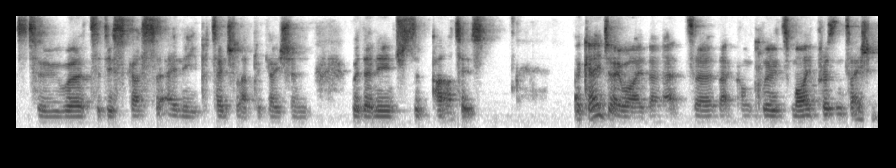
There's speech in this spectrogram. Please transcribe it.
to uh, to discuss any potential application with any interested parties. Okay, JY, that uh, that concludes my presentation.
